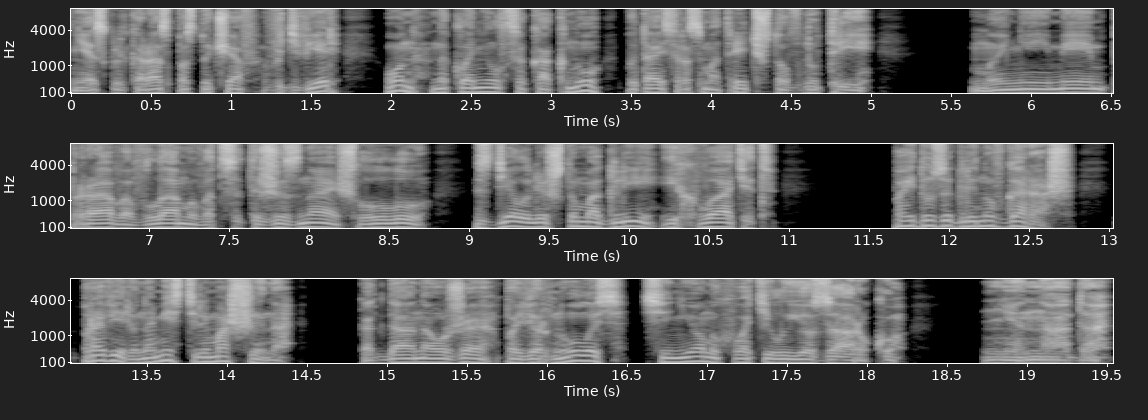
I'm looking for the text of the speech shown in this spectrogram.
Несколько раз постучав в дверь, он наклонился к окну, пытаясь рассмотреть, что внутри. «Мы не имеем права вламываться, ты же знаешь, Лулу. Сделали, что могли, и хватит». «Пойду загляну в гараж. Проверю, на месте ли машина». Когда она уже повернулась, Синьон ухватил ее за руку. «Не надо»,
